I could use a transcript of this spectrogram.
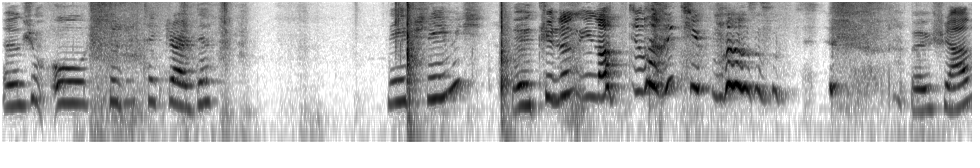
Öyküm o sözü tekrar de. Neymiş neymiş? Öykünün inatçılığı çıkmaz. Öykü an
